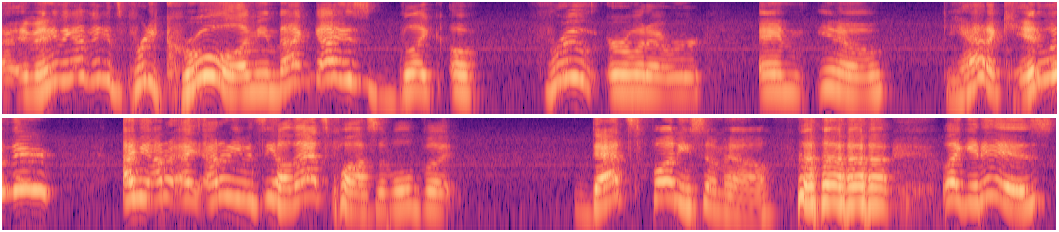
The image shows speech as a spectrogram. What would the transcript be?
uh, if anything I think it's pretty cruel. I mean, that guy's like a fruit or whatever and, you know, he had a kid with her? I mean, I don't I, I don't even see how that's possible, but that's funny somehow. like it is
